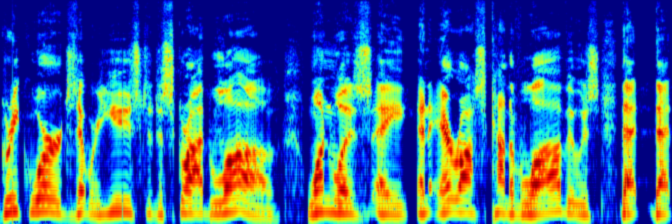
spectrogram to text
Greek words that were used to describe love. One was a an eros kind of love. It was that that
